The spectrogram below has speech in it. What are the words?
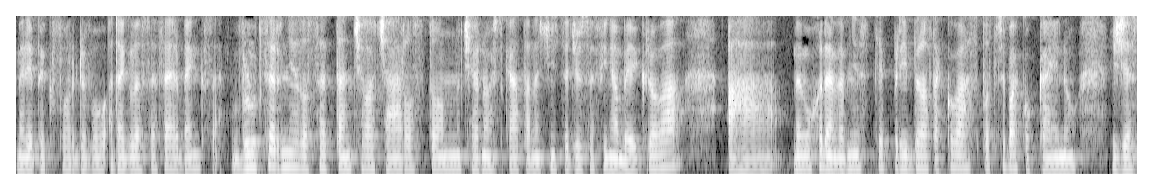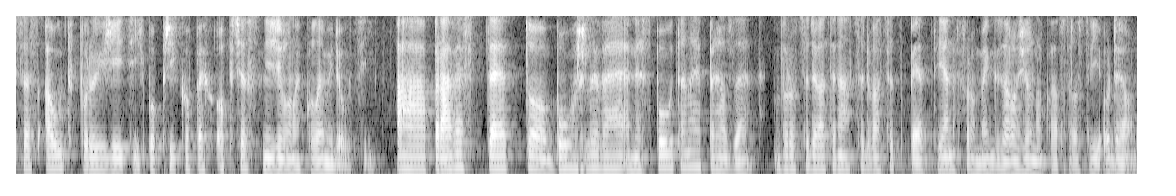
Mary Pickfordovou a Douglase Fairbankse. V Lucerně zase tančila Charleston, černožská tanečnice Josefina Bakerová a mimochodem ve městě prý byla taková spotřeba kokainu, že se z aut projíždějících po příkopech občas sněžilo na kolem jdoucí. A právě v této bouřlivé, nespoutané Praze v roce 1925 Jan Fromek založil nakladatelství Odeon.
